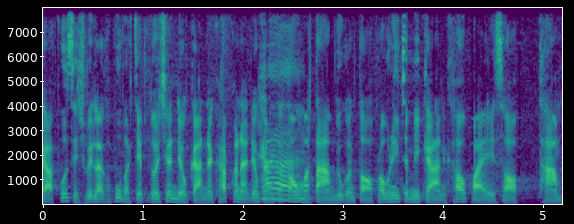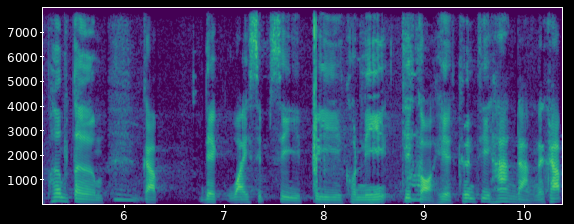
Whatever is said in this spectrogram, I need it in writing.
กับผู้เสียชีวิตแล้วก็ผู้บาดเจ็บด้วยเช่นเดียวกันนะครับขณะเดียวกันค่ะก็ต้องมาตามดูกันต่อ เพราะวันนี้จะมีการเข้าไปสอบถามเพิ่มเติมกับเด็กวัย 14 ปีคนนี้ที่ค่ะก่อเหตุขึ้นที่ห้างดังนะครับ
